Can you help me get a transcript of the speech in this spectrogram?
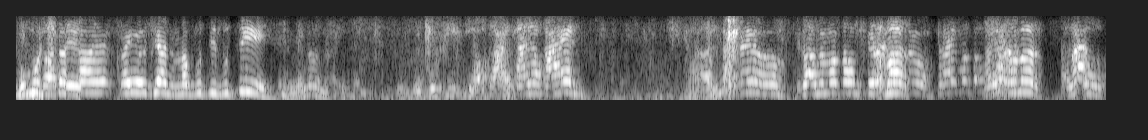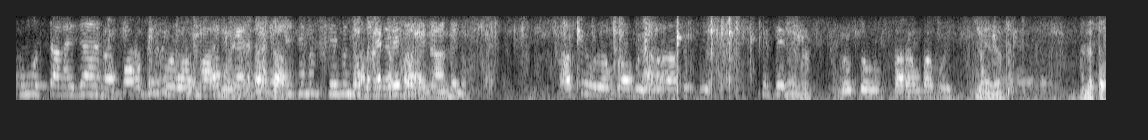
Kumusta kayo dyan? Mabuti-buti. Kain tayo, kain. Kain tayo. Ikaw mo tong tira Amar. mo. Try mo tong Ayun, Omar. Hello, kumusta kayo dyan? Kain namin, oh. Ate, walang baboy. Lutong parang baboy. Ano to?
